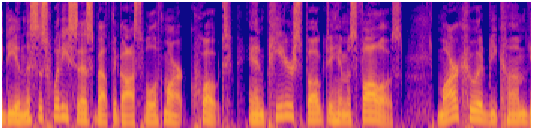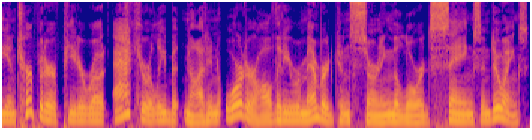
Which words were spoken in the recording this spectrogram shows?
AD, and this is what he says about the Gospel of Mark. Quote, And Peter spoke to him as follows. Mark, who had become the interpreter of Peter, wrote accurately but not in order all that he remembered concerning the Lord's sayings and doings.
